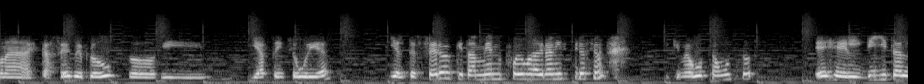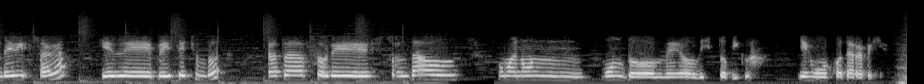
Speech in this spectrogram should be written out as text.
una escasez de productos y, y harta inseguridad. Y el tercero, que también fue una gran inspiración y que me gusta mucho, es el Digital Devil Saga, que es de PlayStation 2. Trata sobre soldados como en un mundo medio distópico y es un JRPG.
